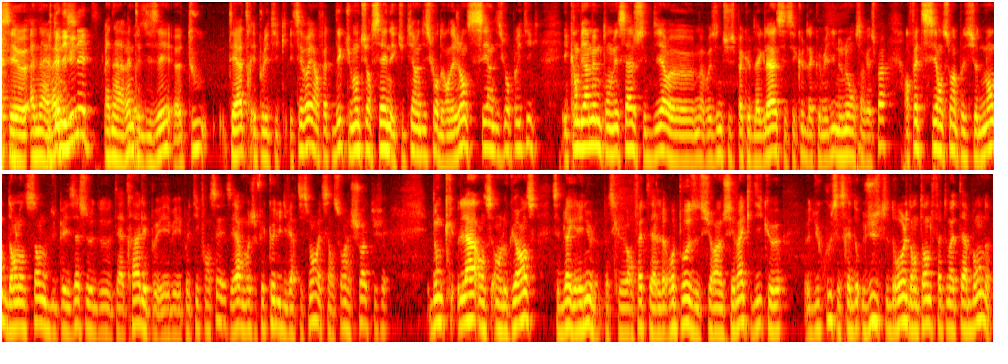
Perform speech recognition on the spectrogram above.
C'est Anna Arendt. des lunettes. Anna Arendt elle disait tout théâtre est politique. Et c'est vrai en fait, dès que tu montes sur scène et que tu tiens un discours devant des gens, c'est un discours politique. Et quand bien même ton message c'est de dire euh, ma voisine ne pas que de la glace et c'est que de la comédie, nous, nous on s'engage pas, en fait c'est en soi un positionnement dans l'ensemble du paysage de théâtral et, po- et- et politique français. C'est-à-dire moi je fais que du divertissement et c'est en soi un choix que tu fais. Donc là en, en l'occurrence, cette blague elle est nulle parce qu'en en fait elle repose sur un schéma qui dit que euh, du coup ce serait juste drôle d'entendre Fatoumata Bond.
